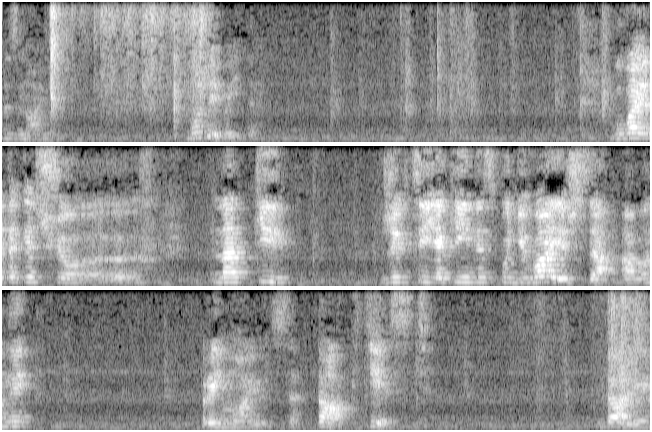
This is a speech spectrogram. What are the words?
не знаю. Може і вийде. Буває таке, що е, на ті живці, які не сподіваєшся, а вони приймаються. Так, єсть. Далі.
